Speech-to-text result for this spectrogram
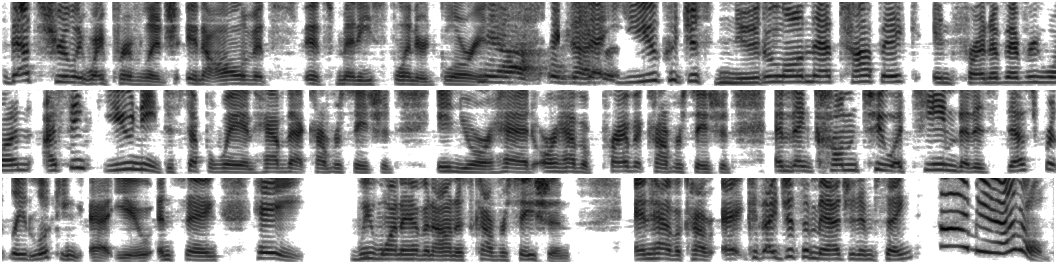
that's truly white privilege in all of its its many splintered glories. Yeah, exactly. That you could just noodle on that topic in front of everyone. I think you need to step away and have that conversation in your head or have a private conversation and then come to a team that is desperately looking at you and saying, "Hey, we want to have an honest conversation." And have a conversation because I just imagine him saying, I mean, I don't,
